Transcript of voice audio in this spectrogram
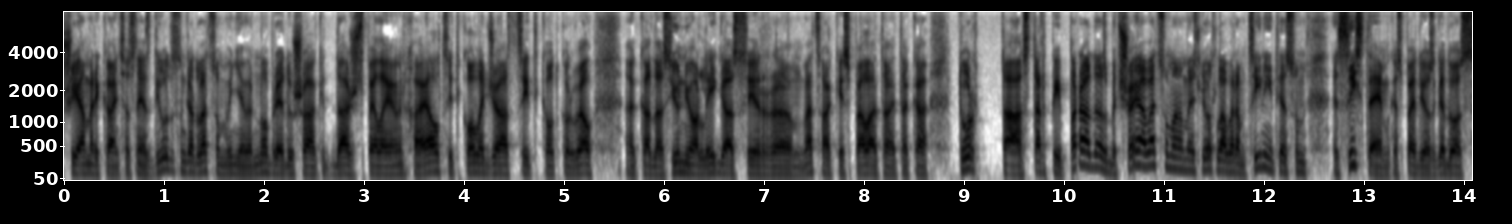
šie amerikāņi sasniedz 20 gadu vecumu, viņiem ir nobriedušāki, daži spēlēja NHL, citi kolēģi koledžās, citi kaut kur vēl eh, kādās junior līgās ir eh, vecākie spēlētāji. Tur tā starpība parādās, bet šajā vecumā mēs ļoti labi varam cīnīties. Un sistēma, kas pēdējos gados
